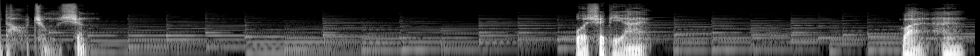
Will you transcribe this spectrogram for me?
倒众生。我是彼岸，晚安。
